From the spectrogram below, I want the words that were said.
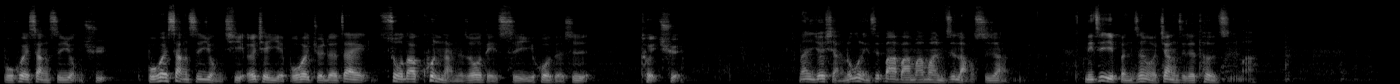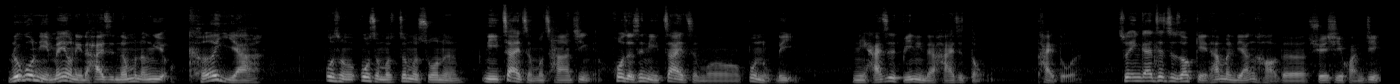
不会丧失勇气，不会丧失勇气，而且也不会觉得在受到困难的时候得迟疑或者是退却。那你就想，如果你是爸爸妈妈，你是老师啊。你自己本身有这样子的特质吗？如果你没有，你的孩子能不能有？可以啊。为什么？为什么这么说呢？你再怎么差劲，或者是你再怎么不努力，你还是比你的孩子懂太多了。所以应该在这时候给他们良好的学习环境。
